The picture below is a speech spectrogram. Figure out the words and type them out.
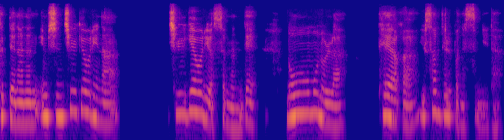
그때 나는 임신 7개월이나 7개월이었었는데 너무 놀라 태아가 유산될 뻔했습니다.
